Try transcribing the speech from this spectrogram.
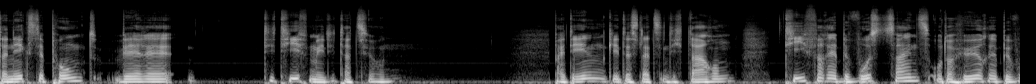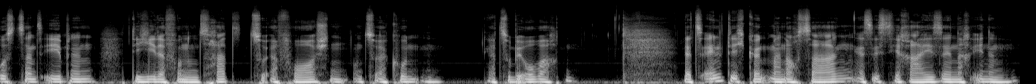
Der nächste Punkt wäre die Tiefmeditation. Bei denen geht es letztendlich darum, tiefere Bewusstseins- oder höhere Bewusstseinsebenen, die jeder von uns hat, zu erforschen und zu erkunden, ja zu beobachten. Letztendlich könnte man auch sagen, es ist die Reise nach innen.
